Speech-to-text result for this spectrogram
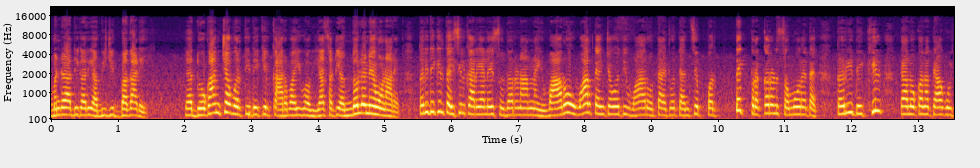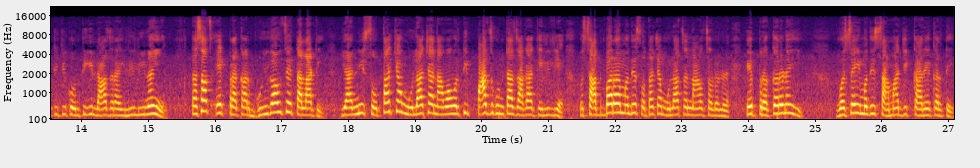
मंडळाधिकारी अभिजित बगाडे या दोघांच्या वरती देखील कारवाई व्हावी यासाठी आंदोलने होणार आहेत. तरी देखील तहसील कार्यालय सुधारणार नाही. वारंवार त्यांच्यावरती वार होत आहेत व त्यांचे प्रत्येक प्रकरण समोर येत आहेत. तरी देखील त्या लोकांना त्या गोष्टीची कोणतीही लाज राहिलेली नाही तसाच एक प्रकार भुईगावचे तलाठी यांनी स्वतःच्या मुलाच्या नावावरती पाच गुंठा जागा केलेली आहे व सातबारामध्ये स्वतःच्या मुलाचं नाव चढवलेलं आहे. हे प्रकरणही वसईमध्ये सामाजिक कार्यकर्ते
